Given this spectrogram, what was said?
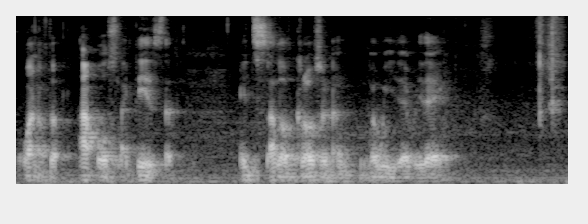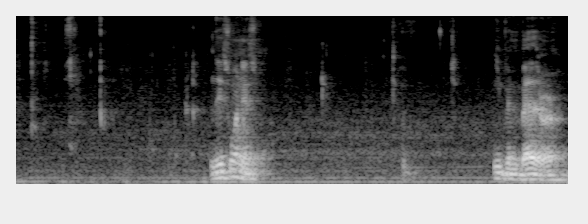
one of the apples like this that it's a lot closer than what we eat every day. This one is even better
